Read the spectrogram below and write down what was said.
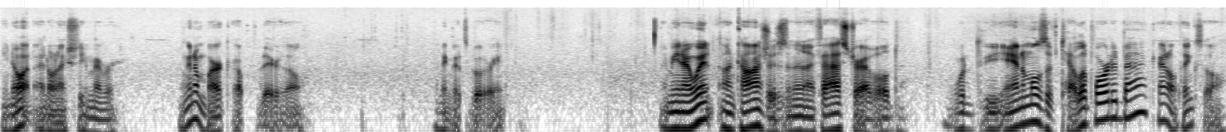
You know what? I don't actually remember. I'm gonna mark up there though. I think that's about right. I mean, I went unconscious and then I fast traveled. Would the animals have teleported back? I don't think so.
